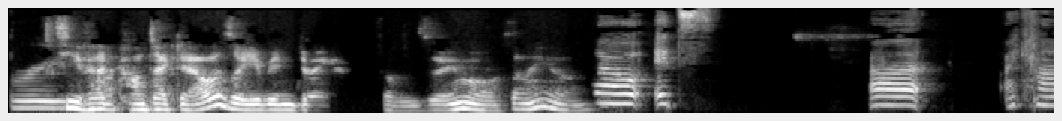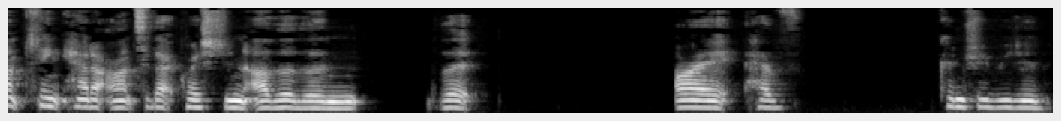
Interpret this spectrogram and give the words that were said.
bruised. So you've had contact hours, or you've been doing it from Zoom or something? Or? Well, it's uh, I can't think how to answer that question other than that I have contributed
